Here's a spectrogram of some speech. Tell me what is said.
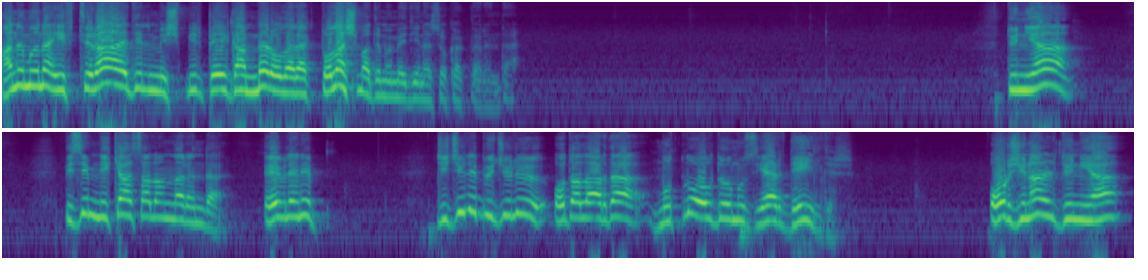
hanımına iftira edilmiş bir peygamber olarak dolaşmadı mı Medine sokaklarında? Dünya bizim nikah salonlarında evlenip cicili bücülü odalarda mutlu olduğumuz yer değildir. Orijinal dünya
